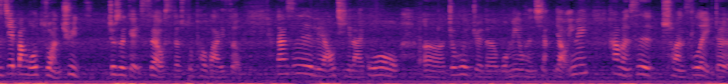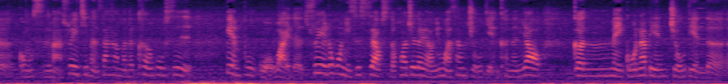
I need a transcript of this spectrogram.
直接帮我转去，就是给 sales 的 supervisor。但是聊起来过后，呃，就会觉得我没有很想要，因为他们是 translate 的公司嘛，所以基本上他们的客户是遍布国外的。所以如果你是 sales 的话，就代表你晚上九点可能要跟美国那边九点的，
